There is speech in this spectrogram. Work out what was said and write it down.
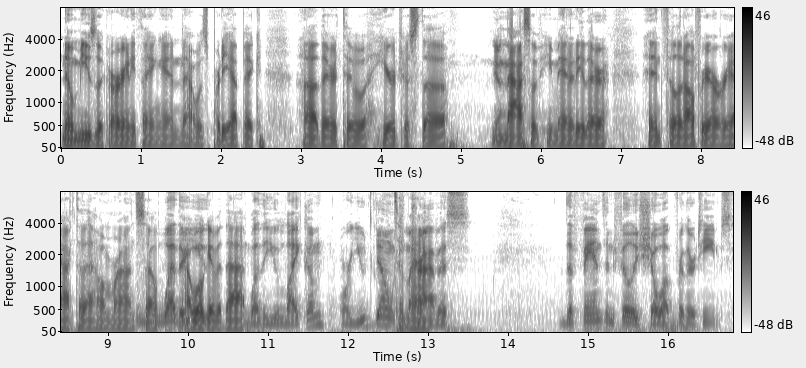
no music or anything, and that was pretty epic uh, there to hear just the Yeah. massive humanity there in Philadelphia react to that home run. So whether I will you, give it that. Whether you like them or you don't, Travis, the fans in Philly show up for their teams.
